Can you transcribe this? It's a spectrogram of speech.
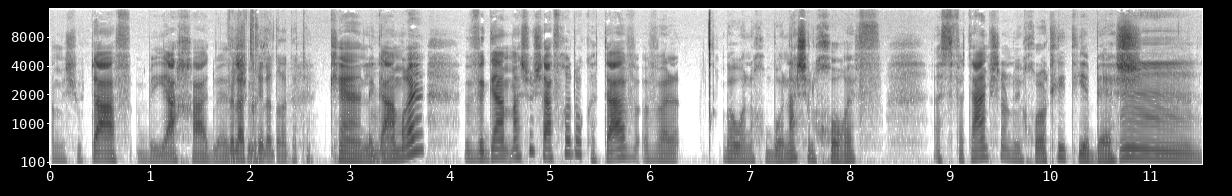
המשותף ביחד. באיזשהו- ולהתחיל הדרגתי. כן, לגמרי. וגם משהו שאף אחד לא כתב, אבל בואו, אנחנו בעונה של חורף, השפתיים שלנו יכולות להתייבש. Mm.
